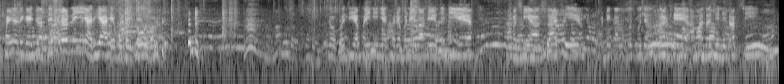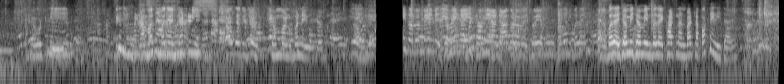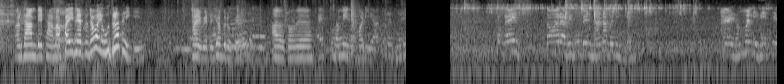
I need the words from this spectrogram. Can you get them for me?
ફાઈનલી ગઈ જો સિસ્ટરની આ રહ્યા હે બધે જો. જો ભજીયા ફઈની ત્યાં ઘરે બનાવ્યા છે દીદીએ પછી આ શાક છે બટેકાનું મસ્ત મજાનું શાક છે આ માતાજીની લાપસી રોટલી આ મસ્ત મજાની ચટણી. આવું બધું જો જમવાનું બનાવ્યું છે. મેં બધા જમી જમીને બધા ખાટલા ને બાટલા પકડી લીધા અડધામ અડધા આમ બેઠા આમ ફઈને તો જોવા ઉધરો થઈ ગઈ. મારી બેટા જબરું કે હાલો તો હવે જમીને મળી આગળ. તમારા વિભુબેન નાના બની ગયા રમવાની રીત છે.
